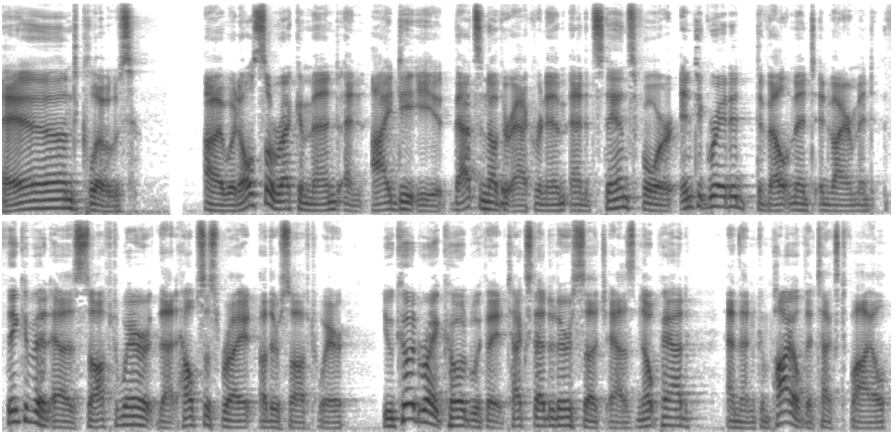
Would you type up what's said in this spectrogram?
and close. I would also recommend an IDE. That's another acronym, and it stands for Integrated Development Environment. Think of it as software that helps us write other software. You could write code with a text editor such as Notepad and then compile the text file,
